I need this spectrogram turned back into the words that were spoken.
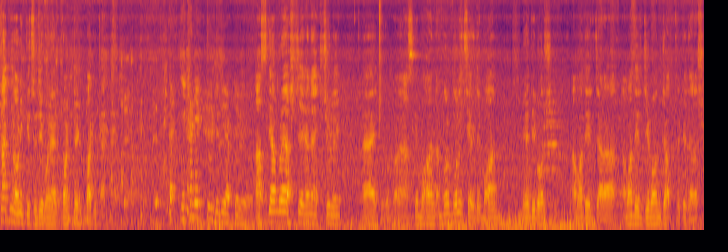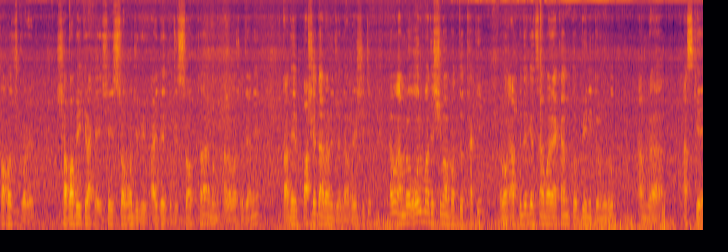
থাক না অনেক কিছু জীবনে আর কন্টেন্ট বাকি থাক। এখানে একটু যদি আপনি আজকে আমরা আসছি এখানে অ্যাকচুয়ালি আজকে মহান বল- বলেছি আর যে মহান মে দিবস। আমাদের যারা আমাদের জীবনযাত্রাকে যারা সহজ করে স্বাভাবিক রাখে সেই শ্রমজীবী ভাইদের প্রতি শ্রদ্ধা এবং ভালোবাসা জানিয়ে তাদের পাশে দাঁড়ানোর জন্য আমরা এসেছি এবং আমরা ওর মাঝে সীমাবদ্ধ থাকি এবং আপনাদের কাছে আমার একান্ত বিনীত অনুরোধ। আমরা আজকে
